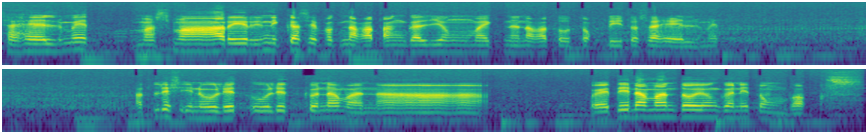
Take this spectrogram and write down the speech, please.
sa helmet. Mas maririnig kasi pag nakatanggal yung mic na nakatutok dito sa helmet. At least inulit-ulit ko naman na pwede naman daw yung ganitong box.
